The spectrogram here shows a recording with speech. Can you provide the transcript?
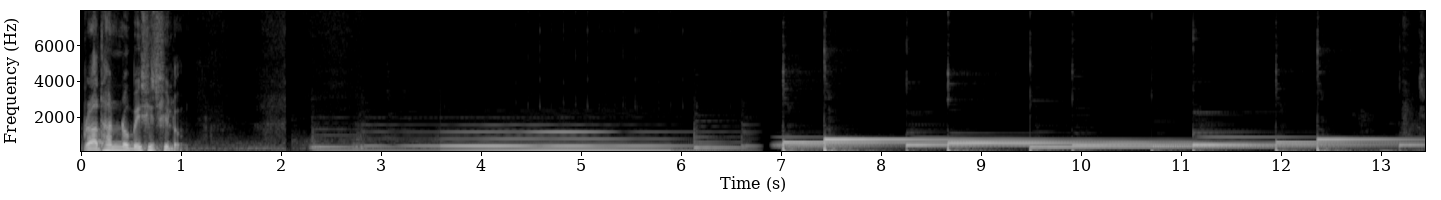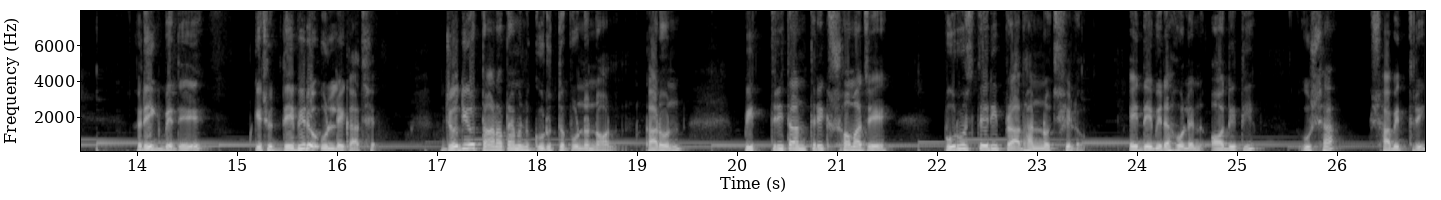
প্রাধান্য বেশি ছিল। ঋগ্বেদে কিছু দেবীরও উল্লেখ আছে, যদিও তাঁরা তেমন গুরুত্বপূর্ণ নন, কারণ পিতৃতান্ত্রিক সমাজে পুরুষদেরই প্রাধান্য ছিল। এই দেবীরা হলেন অদিতি, উষা, সাবিত্রী,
